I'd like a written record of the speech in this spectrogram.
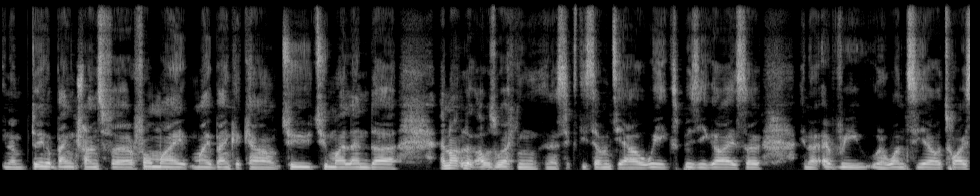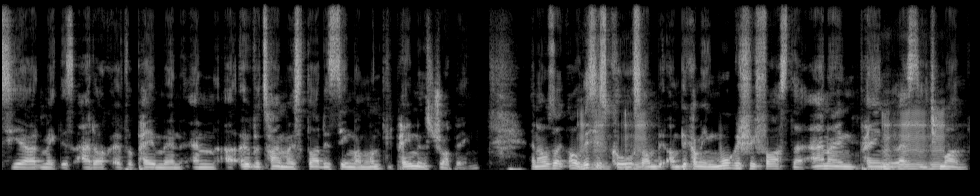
you know, doing a bank transfer from my my bank account to to my lender. And I, look, I was working you know, 60, 70 hour weeks, busy guy. So, you know, every you know, once a year or twice a year, I'd make this ad hoc overpayment. And uh, over time, I started seeing my monthly payments dropping. And I was like, oh, this mm-hmm, is cool. Mm-hmm. So I'm, I'm becoming mortgage free faster and I'm paying mm-hmm, less each mm-hmm. month.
